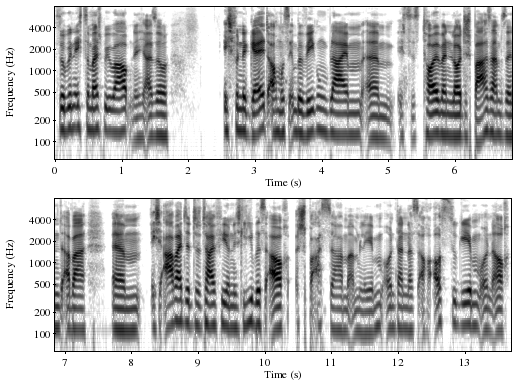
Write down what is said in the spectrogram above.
So bin ich zum Beispiel überhaupt nicht. Also ich finde, Geld auch muss in Bewegung bleiben. Ähm, es ist toll, wenn Leute sparsam sind, aber ähm, ich arbeite total viel und ich liebe es auch, Spaß zu haben am Leben und dann das auch auszugeben und auch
